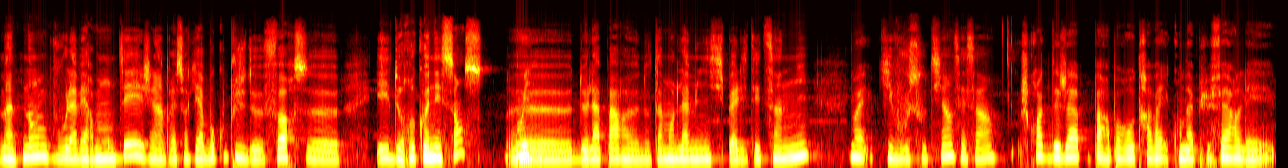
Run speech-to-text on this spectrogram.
maintenant que vous l'avez remonté, j'ai l'impression qu'il y a beaucoup plus de force euh, et de reconnaissance euh, de la part notamment de la municipalité de Saint-Denis Ouais. qui vous soutient, c'est ça? Je crois que déjà par rapport au travail qu'on a pu faire les,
